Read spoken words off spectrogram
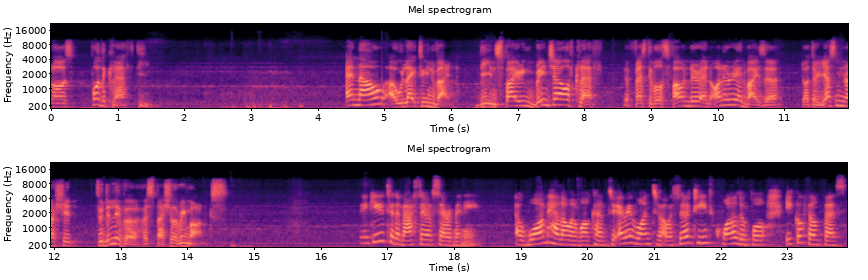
applause for the KLEFF team. And now, I would like to invite the inspiring brainchild of KLEFF, the festival's founder and honorary advisor, Dr. Yasmin Rasyid, to deliver her special remarks. Thank you to the Master of Ceremony. A warm hello and welcome to everyone to our 13th Kuala Lumpur Eco Film Fest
